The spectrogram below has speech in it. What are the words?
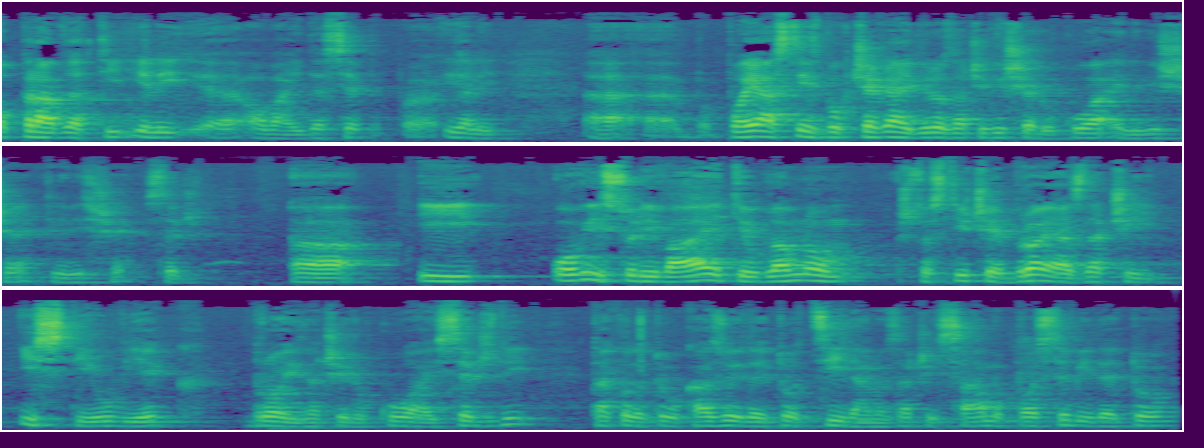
opravdati ili e, ovaj da se, e, jeli, pojasni zbog čega je bilo znači više rukua ili više ili više sežde. I ovi su rivajeti uglavnom što se tiče broja znači isti uvijek broj znači rukua i seđdi, tako da to ukazuje da je to ciljano znači samo po sebi da je to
